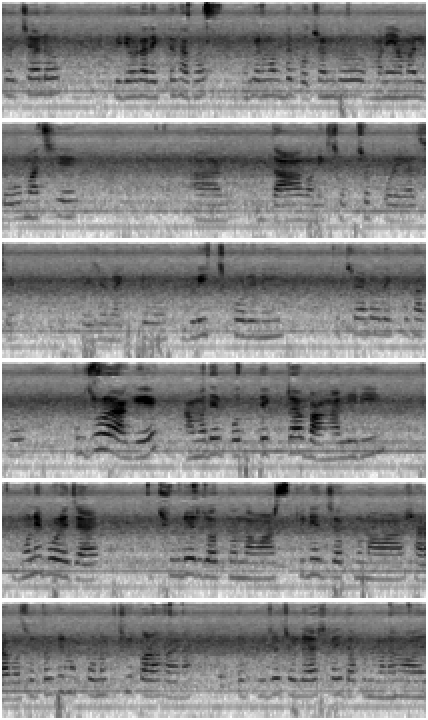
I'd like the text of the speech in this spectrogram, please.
তো চলো, ভিডিওটা দেখতে থাকো। মুখের মধ্যে প্রচণ্ড মানে আমার লোম আছে, আর দাগ অনেক ছোপ ছোপ পড়ে গেছে সেই জন্য একটু ব্লিচ করে নিই। তো চলো দেখতে থাকো। পুজোর আগে আমাদের প্রত্যেকটা বাঙালিরই মনে পড়ে যায়, চুলের যত্ন নেওয়ার স্কিনের যত্ন নেওয়ার সারা বছর তো যেন কোনো কিছুই করা হয় না। তো পুজো চলে আসলেই তখন মনে হয়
